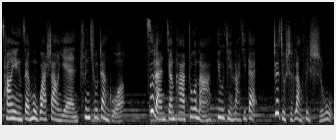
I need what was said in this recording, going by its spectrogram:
苍蝇在木瓜上演春秋战国，自然将它捉拿丢进垃圾袋，这就是浪费食物。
